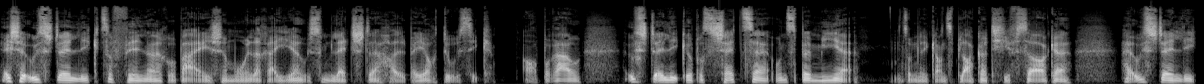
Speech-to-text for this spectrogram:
ist eine Ausstellung zu vielen europäischen Malereien aus dem letzten halben Jahrtausend. Aber auch eine Ausstellung über das Schätzen und das Bemühen. Und um nicht ganz plakativ sagen, eine Ausstellung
